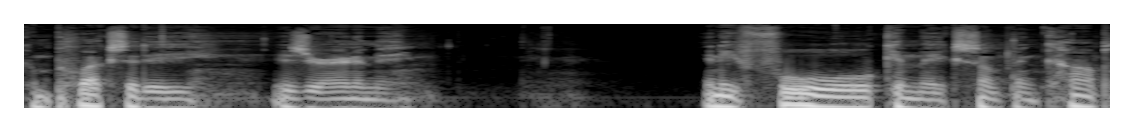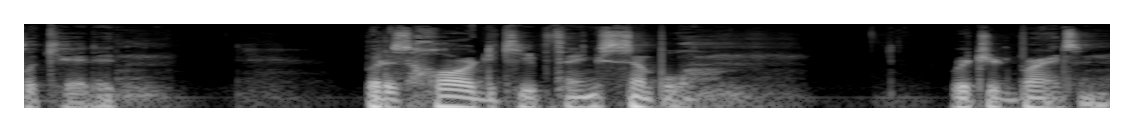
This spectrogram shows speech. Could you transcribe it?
Complexity is your enemy. Any fool can make something complicated, but it's hard to keep things simple. Richard Branson.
